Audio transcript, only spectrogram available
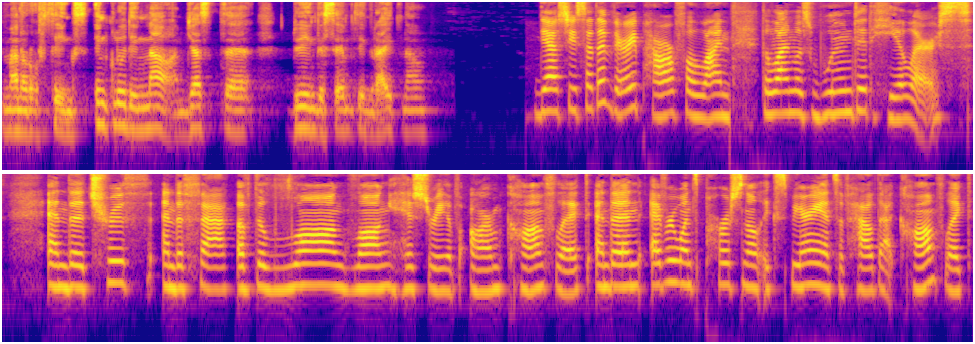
manner of things, including now. I'm just uh, doing the same thing right now. Yes, you said a very powerful line. The line was wounded healers. And the truth and the fact of the long, long history of armed conflict, and then everyone's personal experience of how that conflict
